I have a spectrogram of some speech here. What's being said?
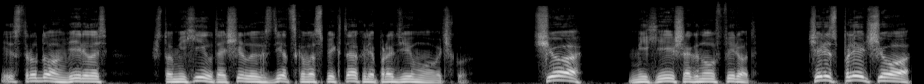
и с трудом верилось, что Михей утащил их с детского спектакля про дюймовочку. «Чё?» — Михей шагнул вперед. «Через плечо!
